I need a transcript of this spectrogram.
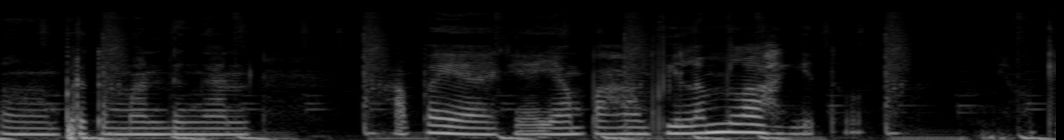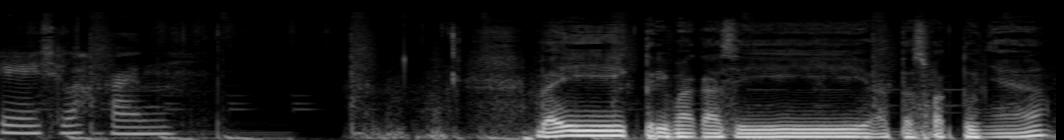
um, berteman dengan apa ya kayak yang paham film lah gitu. Oke, silahkan. Baik, terima kasih atas waktunya.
